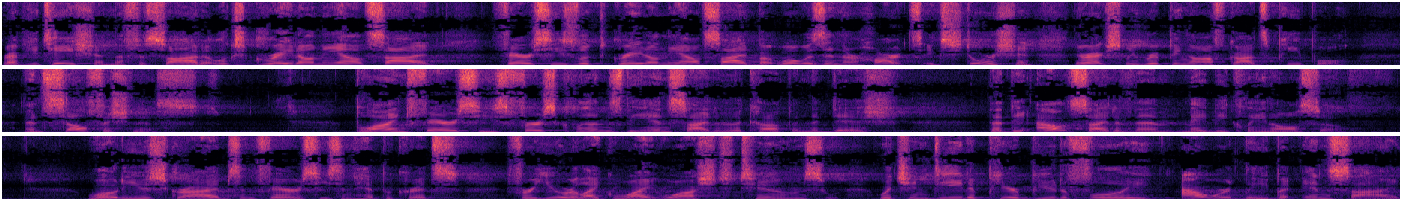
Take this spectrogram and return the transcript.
Reputation, the facade, it looks great on the outside. Pharisees looked great on the outside, but what was in their hearts? Extortion. They're actually ripping off God's people. And selfishness. Blind Pharisees first cleanse the inside of the cup and the dish, that the outside of them may be clean also. Woe to you, scribes and Pharisees and hypocrites, for you are like whitewashed tombs, which indeed appear beautifully outwardly, but inside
